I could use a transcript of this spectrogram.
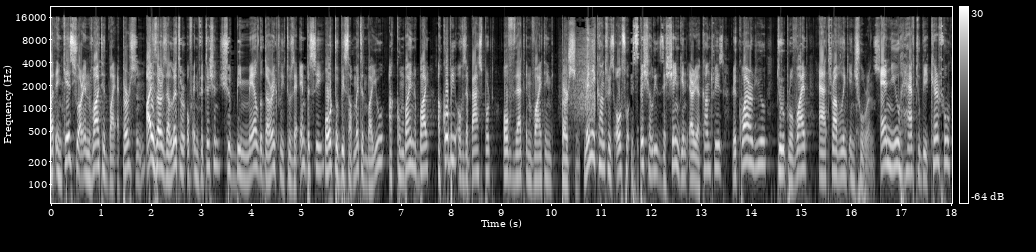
But in case you are invited by a person, either the letter of invitation should be mailed directly to the embassy or to be submitted by you accompanied by a copy of the passport of that inviting person. Many countries also, especially the Schengen area countries, require you to provide a traveling insurance. And you have to be careful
